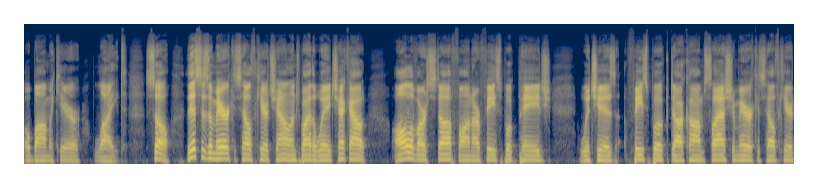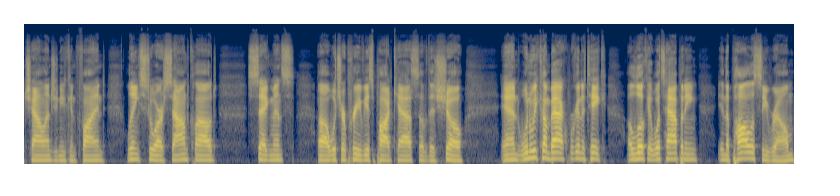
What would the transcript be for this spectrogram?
Obamacare light. So, this is America's Healthcare Challenge. By the way, check out all of our stuff on our Facebook page, which is facebook.com slash America's Healthcare Challenge, and you can find links to our SoundCloud segments uh, which are previous podcasts of this show. And when we come back, we're going to take a look at what's happening in the policy realm.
